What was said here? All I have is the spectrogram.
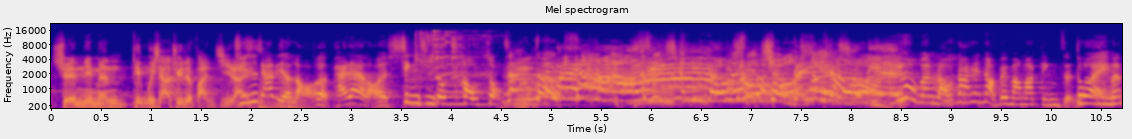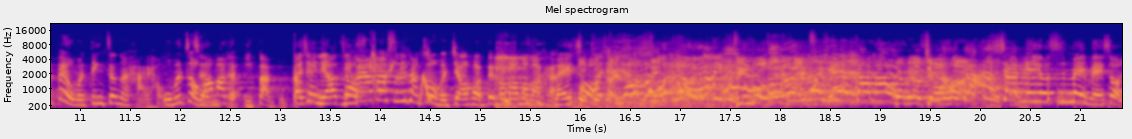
选你们听不下去的反击来。其实家里的老二排在老二心机都超重，真的，心机都超重。因为我们老大现在有被妈妈盯着，对你们被我们盯真的还好，我们只有妈妈的一半不到。而且你要知道你们要不要试试看跟我们交换，被妈妈妈妈看？没错，而且你要所有听过这个台词，要不要交换？下面又是妹妹，说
